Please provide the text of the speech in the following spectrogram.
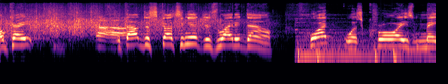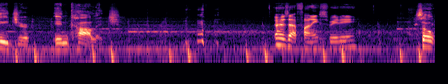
Okay? Uh. Without discussing it, just write it down. What was Kroy's major in college? Oh, is that funny, sweetie? So,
